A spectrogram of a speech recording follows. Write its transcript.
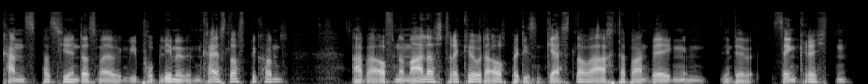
kann es passieren, dass man irgendwie Probleme mit dem Kreislauf bekommt. Aber auf normaler Strecke oder auch bei diesen Gerstlauer Achterbahnwägen in, in der Senkrechten,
